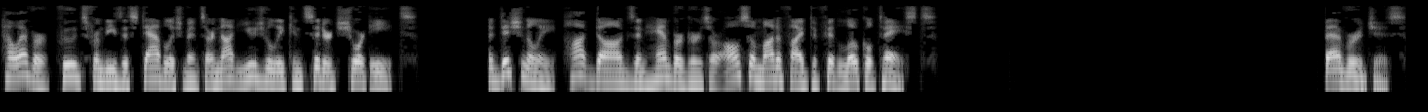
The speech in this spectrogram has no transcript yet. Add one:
However, foods from these establishments are not usually considered short eats. Additionally, hot dogs and hamburgers are also modified to fit local tastes. Beverages.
